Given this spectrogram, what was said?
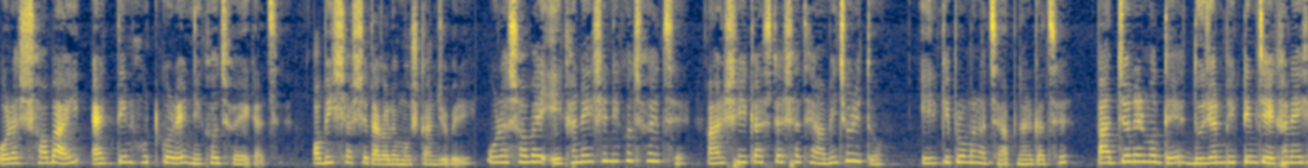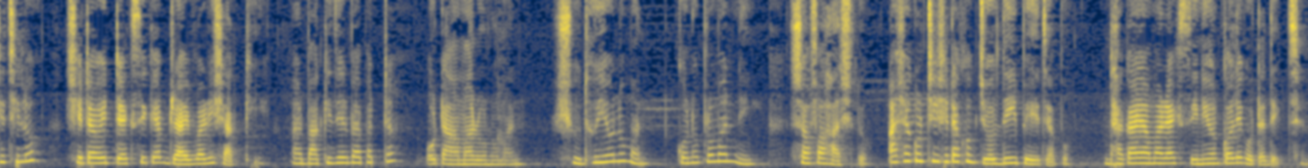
ওরা সবাই একদিন হুট করে নিখোঁজ হয়ে গেছে। অবিশ্বাসে তাকালো মুস্কান জুবেরি। ওরা সবাই এখানে এসে নিখোঁজ হয়েছে? আর সেই কাজটার সাথে আমি জড়িত? এর কি প্রমাণ আছে আপনার কাছে? পাঁচজনের মধ্যে দুজন ভিকটিম যে এখানে এসেছিল, সেটা ওই ট্যাক্সি ক্যাব ড্রাইভারই সাক্ষী। আর বাকিদের ব্যাপারটা? ওটা আমার অনুমান। শুধুই অনুমান? কোনো প্রমাণ নেই? সফা হাসলো। আশা করছি সেটা খুব জলদিই পেয়ে যাব। ঢাকায় আমার এক সিনিয়র কলিগ ওটা দেখছেন।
